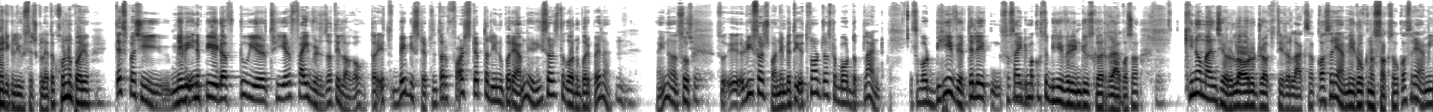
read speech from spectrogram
मेडिकल युसेजको लागि त खोल्नु पऱ्यो त्यसपछि maybe in a period of two year three year five years जति लगाऊ तर इट्स बेबी स्टेप्स तर फर्स्ट स्टेप त लिनु पऱ्यो हामीले रिसर्च त गर्नु पऱ्यो पहिला। होइन? सो सो रिसर्च भन्ने बित्तिकै it's not just about the plant it's about behaviour त्यसले सोसाइटीमा कस्तो बिहेभियर इन्ड्युस गरेर आएको छ किन मान्छेहरू ल अरू ड्रग्सतिर लाग्छ? कसरी हामी रोक्न सक्छौँ? कसरी हामी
